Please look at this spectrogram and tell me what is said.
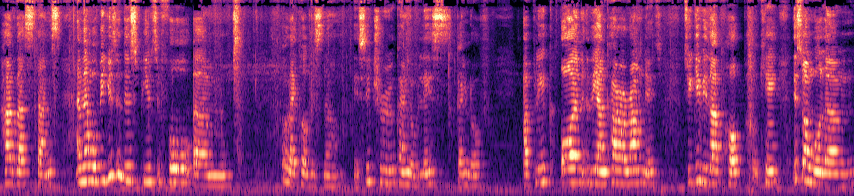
have that stance. And then we'll be using this beautiful um what will i call this now? A see-through kind of lace kind of applique on the ankara around it to give you that pop okay this one will um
